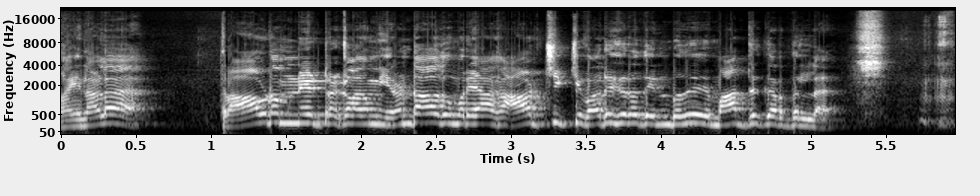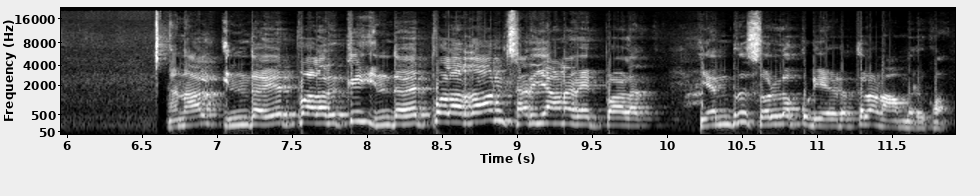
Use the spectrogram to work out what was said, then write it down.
அதனால திராவிட முன்னேற்ற கழகம் இரண்டாவது முறையாக ஆட்சிக்கு வருகிறது என்பது மாற்றுக்கிறது இல்லை ஆனால் இந்த வேட்பாளருக்கு இந்த வேட்பாளர் தான் சரியான வேட்பாளர் என்று சொல்லக்கூடிய இடத்துல நாம் இருக்கோம்.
